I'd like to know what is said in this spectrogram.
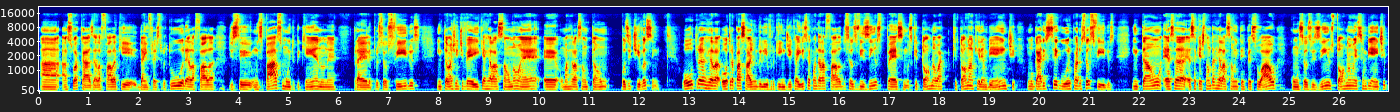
à, sua casa. Ela fala que da infraestrutura, ela fala de ser um espaço muito pequeno, né? para ela e para os seus filhos. Então a gente vê aí que a relação não é, é uma relação tão positiva assim. Outra, outra passagem do livro que indica isso é quando ela fala dos seus vizinhos péssimos, que tornam, a, que tornam aquele ambiente um lugar inseguro para os seus filhos. Então, essa, essa questão da relação interpessoal com os seus vizinhos tornam esse ambiente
